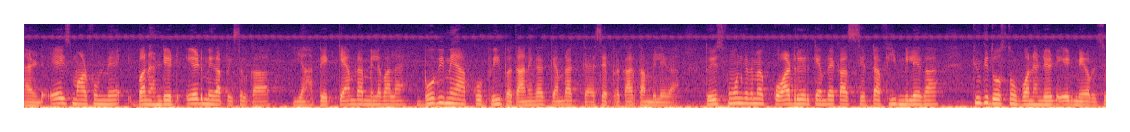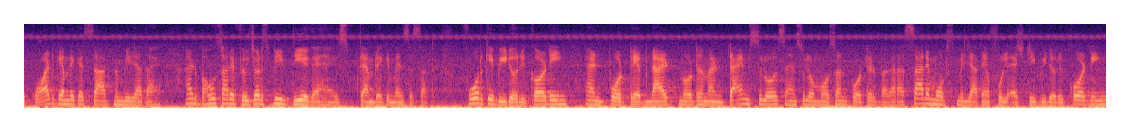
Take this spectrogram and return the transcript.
एंड ए स्मार्टफ़ोन में 108 मेगापिक्सल का यहाँ पे कैमरा मिलने वाला है। वो भी मैं आपको भी बताने का कैमरा कैसे प्रकार का मिलेगा। तो इस फ़ोन के अंदर में क्वाड रेयर कैमरे का सेटअप ही मिलेगा, क्योंकि दोस्तों 108 मेगापिक्सल क्वाड कैमरे के साथ में मिल जाता है। एंड बहुत सारे फीचर्स भी दिए गए हैं इस कैमरे के मेन से साथ। Four K video recording and portrait night motion and time slows and slow motion portrait वगैरह सारे मोड्स मिल जाते हैं full HD video recording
